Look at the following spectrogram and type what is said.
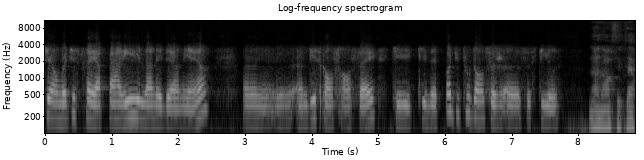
J'ai enregistré à Paris l'année dernière euh, un disque en français qui qui n'est pas du tout dans ce, ce style. Non, non, c'est clair.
